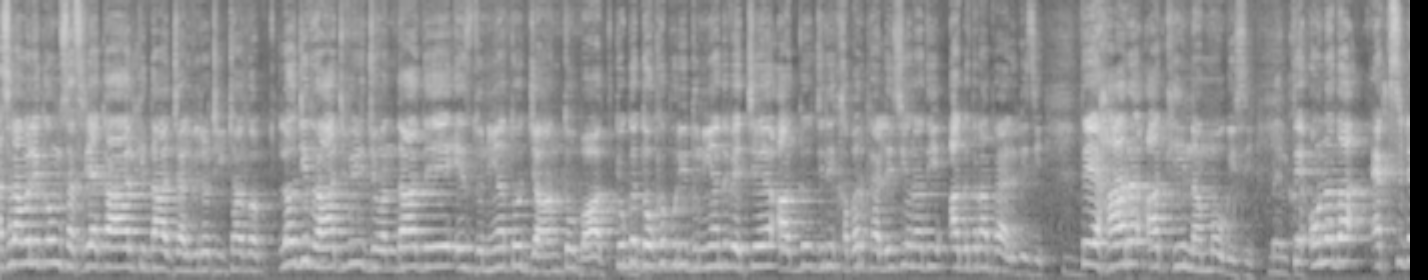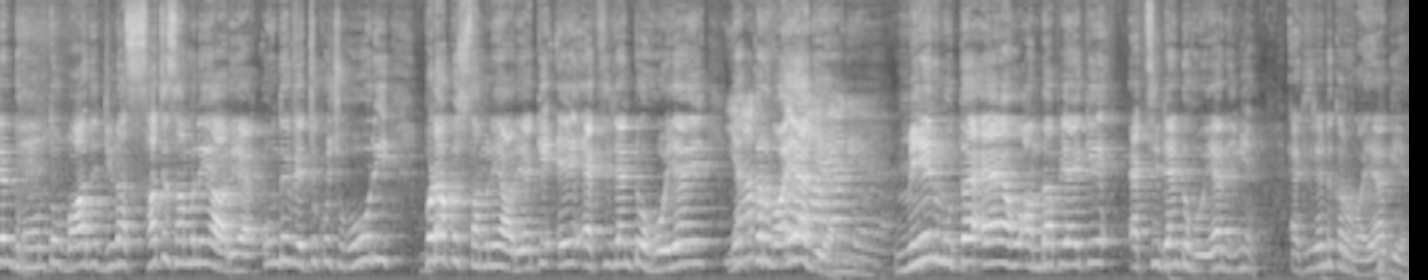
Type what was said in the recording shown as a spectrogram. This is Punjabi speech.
ਅਸਲਾਮ ਵਾਲੇਕੁਮ ਸਤਿ ਸ੍ਰੀ ਅਕਾਲ। ਕਿਦਾਂ ਹਾਲ ਚਾਲ ਵੀਰੋ? ਠੀਕ ਠਾਕ ਹੋ? ਲਓ ਜੀ ਰਾਜਵੀਰ ਜਵੰਦਾ ਦੇ ਇਸ ਦੁਨੀਆ ਤੋਂ ਜਾਣ ਤੋਂ ਬਾਅਦ ਕਿਉਂਕਿ ਦੁੱਖ ਪੂਰੀ ਦੁਨੀਆ ਦੇ ਵਿੱਚ ਅੱਗ ਜਿਹੜੀ ਖਬਰ ਫੈਲੀ ਸੀ ਉਹਨਾਂ ਦੀ ਅੱਗ ਤਰ੍ਹਾਂ ਫੈਲ ਗਈ ਸੀ ਤੇ ਹਰ ਅੱਖ ਹੀ ਨਮ ਹੋ ਗਈ ਸੀ। ਤੇ ਉਹਨਾਂ ਦਾ ਐਕਸੀਡੈਂਟ ਹੋਣ ਤੋਂ ਬਾਅਦ ਜਿਹੜਾ ਸੱਚ ਸਾਹਮਣੇ ਆ ਰਿਹਾ ਹੈ ਉਹਦੇ ਵਿੱਚ ਕੁਝ ਹੋਰ ਹੀ ਬੜਾ ਕੁਝ ਸਾਹਮਣੇ ਆ ਰਿਹਾ ਕਿ ਇਹ ਐਕਸੀਡੈਂਟ ਹੋਇਆ ਹੈ ਜਾਂ ਕਰਵਾਇਆ ਗਿਆ। ਮੇਨ ਮੁੱਦਾ ਇਹ ਆਂਦਾ ਪਿਆ ਹੈ ਕਿ ਐਕਸੀਡੈਂਟ ਹੋਇਆ ਨਹੀਂ ਹੈ। ਐਕਸੀਡੈਂਟ ਕਰਵਾਇਆ ਗਿਆ।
